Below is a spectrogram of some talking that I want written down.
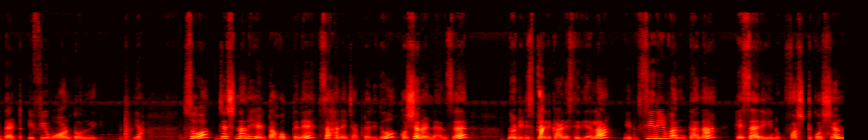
that if you want only yeah so just ನಾನು ಹೇಳ್ತಾ ಹೋಗ್ತೇನೆ. ಸಹನೆ ಚಾಪ್ಟರ್ ಇದು. ಕ್ವಶನ್ ಆ್ಯಂಡ್ ಆನ್ಸರ್ ನೋಡಿ ಡಿಸ್ಪ್ಲೇಲಿ ಕಾಣಿಸ್ತಿದೆಯಲ್ಲ? ಇದು ಸಿರಿವಂತನ ಹೆಸರೇನು? ಫಸ್ಟ್ ಕ್ವಶನ್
